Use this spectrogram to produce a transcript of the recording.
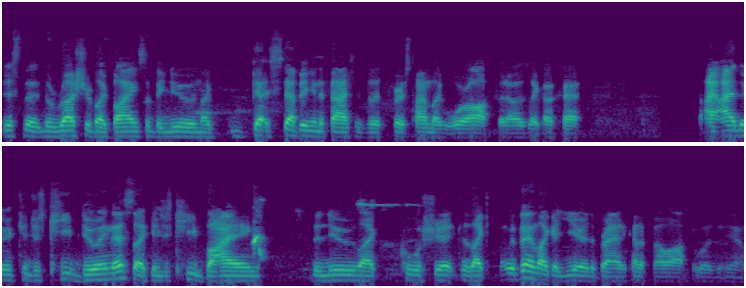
just the, the rush of like buying something new and like get, stepping into fashion for the first time like wore off. And I was like okay I either can just keep doing this I can just keep buying the new like cool shit because like within like a year the brand kind of fell off. It wasn't you know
